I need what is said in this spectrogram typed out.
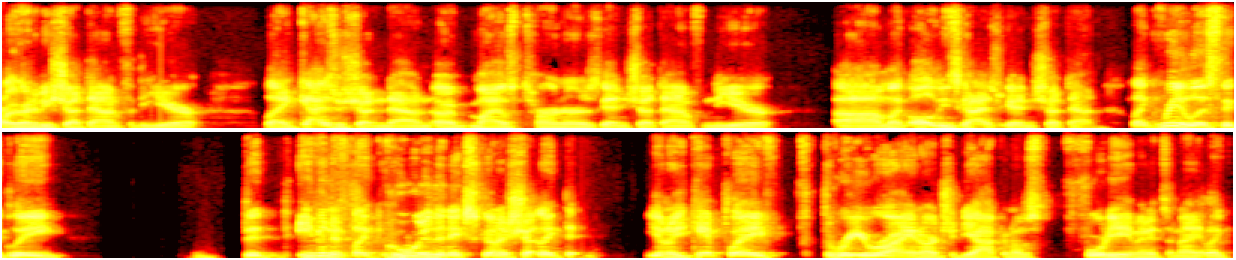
are going to be shut down for the year. Like guys are shutting down. Uh, Myles Turner is getting shut down from the year. Um, like all these guys are getting shut down. Like realistically, the, even if like who are the Knicks going to shut? Like the, you know, you can't play three Ryan Arcidiaconos 48 minutes a night. Like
